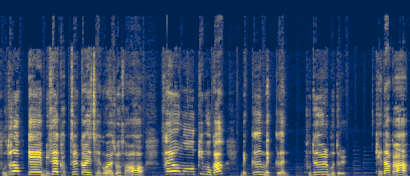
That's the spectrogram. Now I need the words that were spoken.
부드럽게 미세 각질까지 제거해줘서 사용 후 피부가 매끈매끈, 부들부들, 게다가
